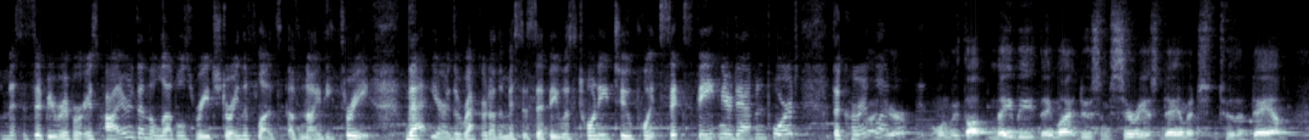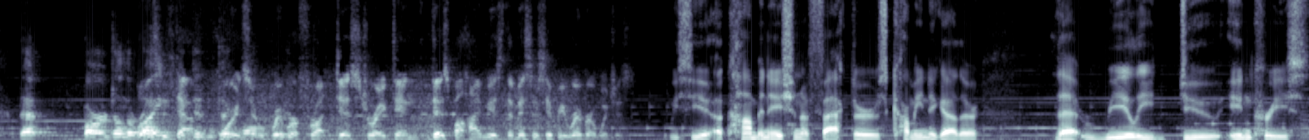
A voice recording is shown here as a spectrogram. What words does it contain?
The Mississippi River is higher than the levels reached during the floods of 93. That year, the record on the Mississippi was 22.6 feet near Davenport. The current right level here, when we thought maybe they might do some serious damage to the dam. That barge on the Well, right, this is it Davenport's riverfront district, and this behind me is the Mississippi River, which is We see a combination of factors coming together that really do increase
